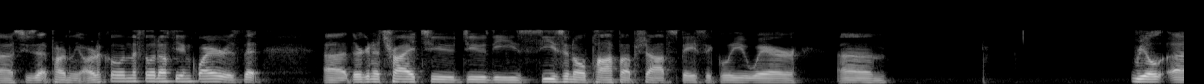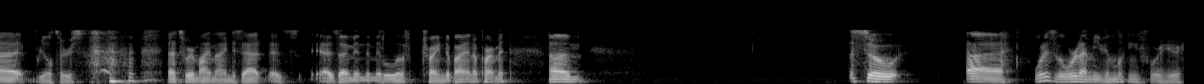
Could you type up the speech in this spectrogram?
uh, Suzette the article in the Philadelphia Inquirer is that uh, they're going to try to do these seasonal pop-up shops, basically where um, real uh, realtors. that's where my mind is at as as I'm in the middle of trying to buy an apartment. Um, so, uh, what is the word I'm even looking for here?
